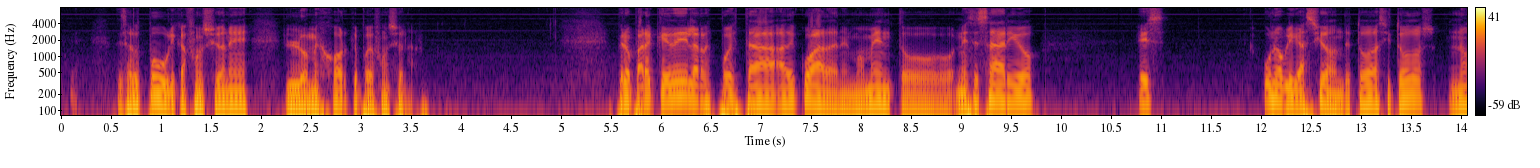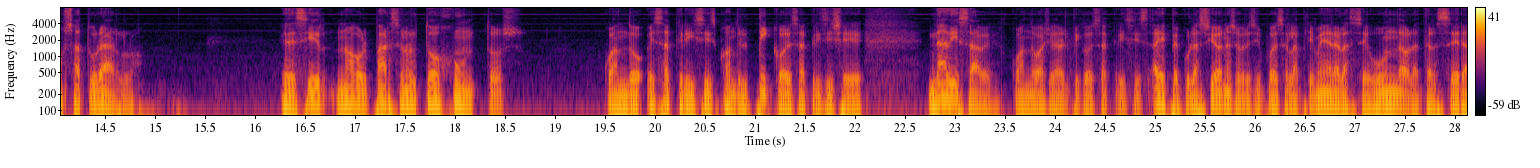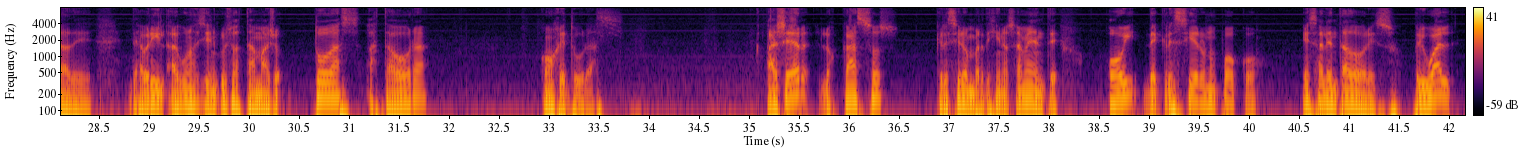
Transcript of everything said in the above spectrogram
de salud pública, funcione lo mejor que puede funcionar. Pero para que dé la respuesta adecuada en el momento necesario, es una obligación de todas y todos no saturarlo. Es decir, no agolparse, no ir todos juntos cuando esa crisis, cuando el pico de esa crisis llegue. Nadie sabe cuándo va a llegar el pico de esa crisis. Hay especulaciones sobre si puede ser la primera, la segunda o la tercera de, abril. Algunos dicen incluso hasta mayo. Todas hasta ahora conjeturas. Ayer los casos crecieron vertiginosamente. Hoy decrecieron un poco. Es alentador eso. Pero igual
